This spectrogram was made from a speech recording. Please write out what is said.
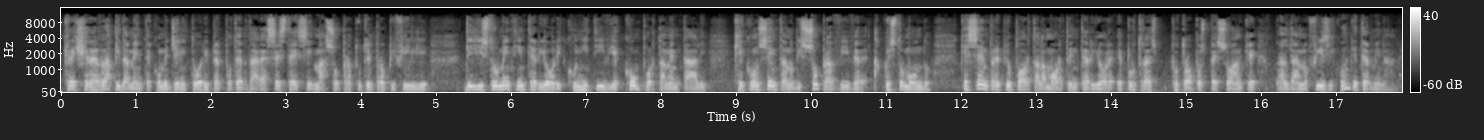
crescere rapidamente come genitori per poter dare a se stessi, ma soprattutto ai propri figli, degli strumenti interiori, cognitivi e comportamentali che consentano di sopravvivere a questo mondo che sempre più porta alla morte interiore e purtroppo spesso anche al danno fisico, anche terminale.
